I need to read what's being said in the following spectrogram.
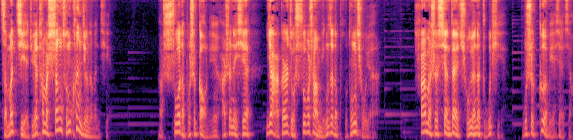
怎么解决他们生存困境的问题。啊，说的不是郜林，而是那些压根儿就说不上名字的普通球员。他们是现在球员的主体，不是个别现象。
